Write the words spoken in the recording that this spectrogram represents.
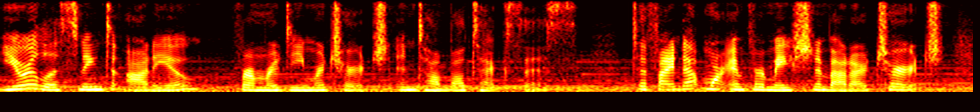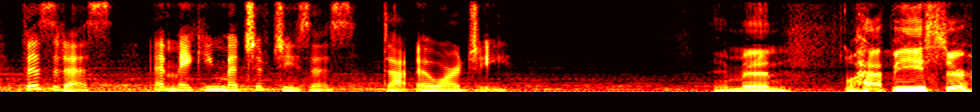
You are listening to audio from Redeemer Church in Tomball, Texas. To find out more information about our church, visit us at makingmuchofjesus.org. Amen. Well, happy Easter.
